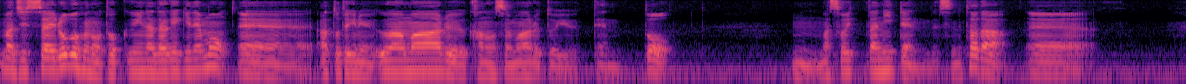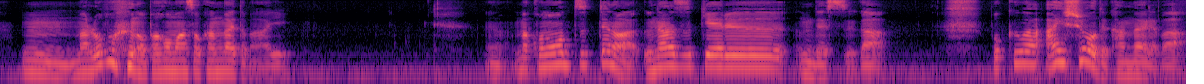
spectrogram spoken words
まあ、実際ロボフの得意な打撃でも、えー、圧倒的に上回る可能性もあるという点と、うんまあ、そういった2点ですね。ただ、えーうんまあ、ロボフのパフォーマンスを考えた場合、うんまあ、このオッズっていうのはうなずけるんですが、僕は相性で考えれば、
